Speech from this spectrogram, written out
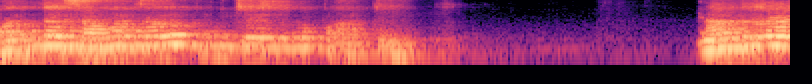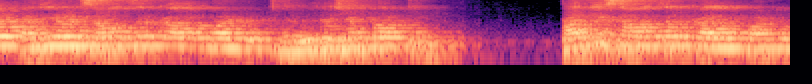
వంద సంవత్సరాలు పూర్తి చేస్తున్న పార్టీ. అందులో పదిహేడు సంవత్సరాల కాలం పాటు తెలుగుదేశం పార్టీ పది సంవత్సరాల కాలం పాటు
